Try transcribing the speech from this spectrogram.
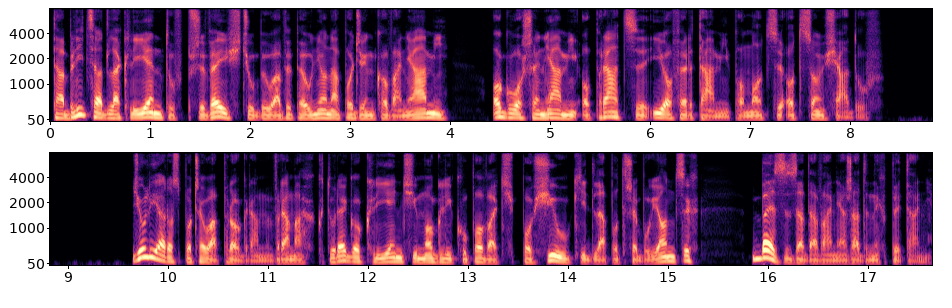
Tablica dla klientów przy wejściu była wypełniona podziękowaniami, ogłoszeniami o pracy i ofertami pomocy od sąsiadów. Julia rozpoczęła program, w ramach którego klienci mogli kupować posiłki dla potrzebujących bez zadawania żadnych pytań.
